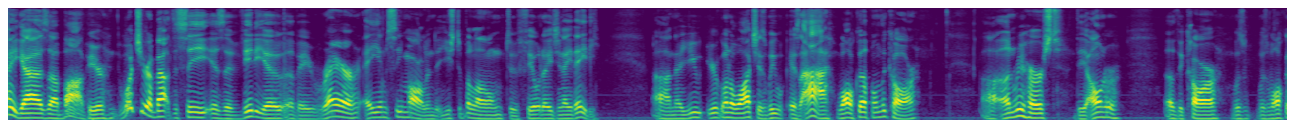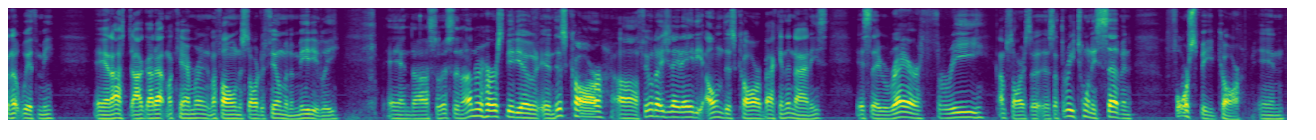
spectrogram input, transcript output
Hey guys, uh, Bob here. What you're about to see is a video of a rare AMC Marlin that used to belong to Field Agent 880. Uh, now you you're going to watch as we as I walk up on the car, uh, unrehearsed. The owner of the car was was walking up with me, and I I got out my camera and my phone and started filming immediately. And uh, so it's an unrehearsed video. In this car, uh, Field Agent 880 owned this car back in the 90s. It's a rare three, I'm sorry, it's a, it's a 327 four-speed car. And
